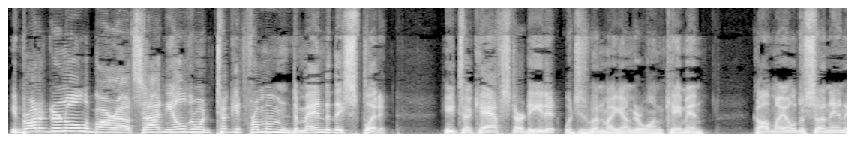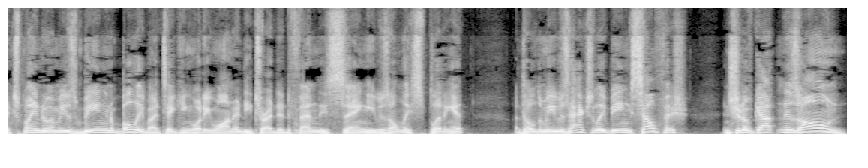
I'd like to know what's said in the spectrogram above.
He'd brought a granola bar outside, and the older one took it from him and demanded they split it. He took half, started to eat it, which is when my younger one came in. Called my older son in, explained to him he was being a bully by taking what he wanted. He tried to defend. He's saying he was only splitting it. I told him he was actually being selfish and should have gotten his own.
